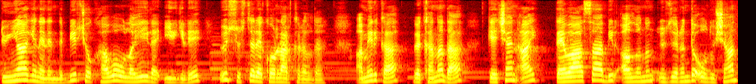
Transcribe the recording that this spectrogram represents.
dünya genelinde birçok hava olayıyla ilgili üst üste rekorlar kırıldı. Amerika ve Kanada geçen ay devasa bir alanın üzerinde oluşan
